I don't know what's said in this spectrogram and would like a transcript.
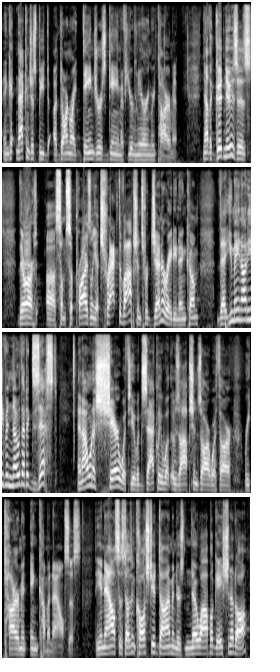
and that can just be a darn right dangerous game if you're nearing retirement. Now, the good news is there are uh, some surprisingly attractive options for generating income that you may not even know that exist. And I want to share with you exactly what those options are with our retirement income analysis. The analysis doesn't cost you a dime and there's no obligation at all.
